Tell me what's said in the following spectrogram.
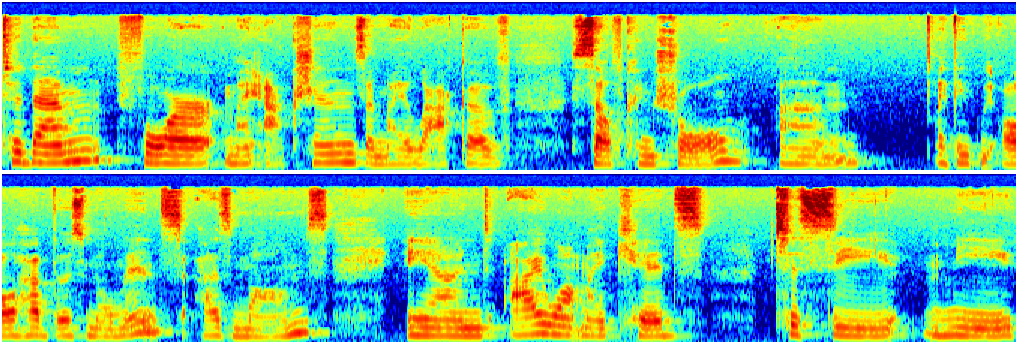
to them for my actions and my lack of self control. Um, I think we all have those moments as moms, and I want my kids to see me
